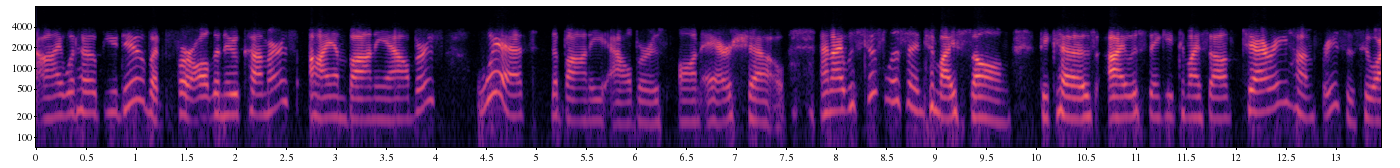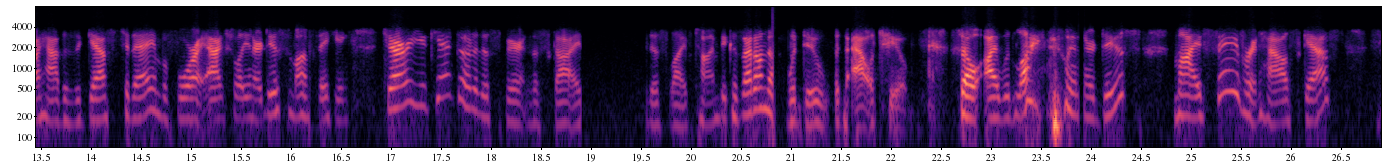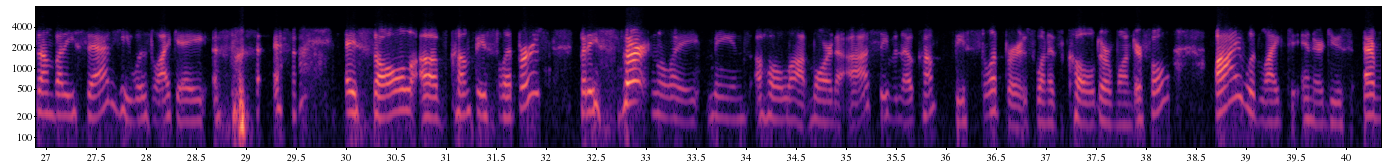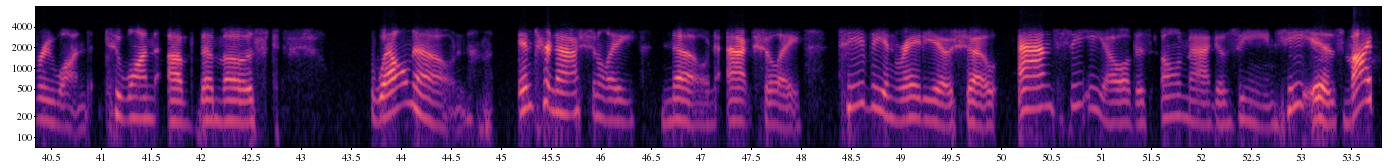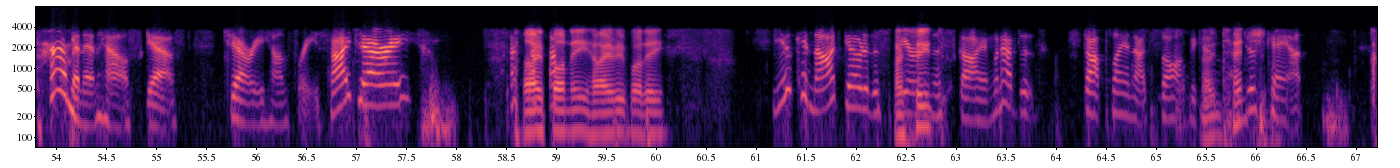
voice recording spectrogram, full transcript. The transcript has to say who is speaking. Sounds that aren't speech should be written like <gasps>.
Speaker 1: And I
Speaker 2: would hope you do, but for all the newcomers, I am Bonnie Albers with the Bonnie Albers on air show. And I was just listening to my song because I was thinking to myself, Jerry Humphreys is who I have as a guest today. And before I actually introduce him, I'm thinking, Jerry, you can't go to the Spirit in the Sky this lifetime because I don't know what would do without you. So I would <laughs> like to introduce my favorite house guest. Somebody said he was like a <laughs> a sole of comfy slippers, but he certainly means a whole lot more to us, even though comfy slippers when it's cold are wonderful. I would like to introduce everyone to one of the most well known internationally known, actually, TV and radio show and CEO of his own magazine. He is my permanent house guest, Jerry Humphreys. Hi, Jerry.
Speaker 3: Hi, Bonnie. Hi, everybody.
Speaker 2: You cannot go to the spirit in the sky. I'm going to have to stop playing that song because you just can't.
